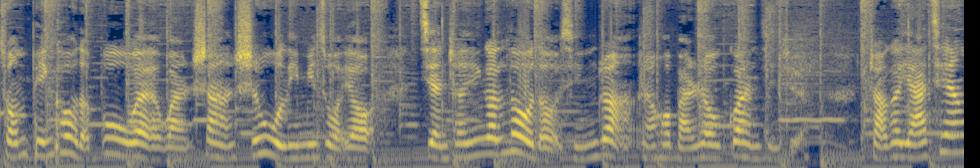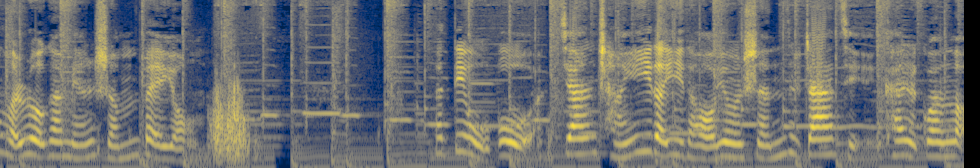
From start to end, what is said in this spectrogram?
从瓶口的部位往上十五厘米左右剪成一个漏斗形状，然后把肉灌进去。找个牙签和若干棉绳备用。那第五步，将肠衣的一头用绳子扎紧，开始灌肉，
